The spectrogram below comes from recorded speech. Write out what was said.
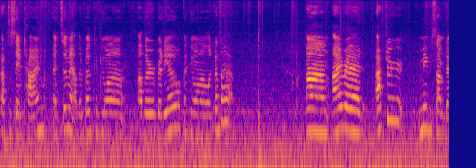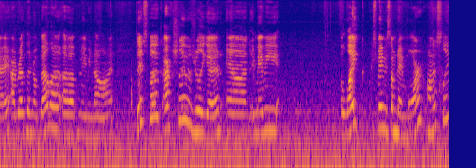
at the same time. It's in my other book. If you want a other video, if you want to look at that. Um, I read after maybe someday. I read the novella of maybe not. This book actually was really good, and it maybe a like maybe someday more. Honestly.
